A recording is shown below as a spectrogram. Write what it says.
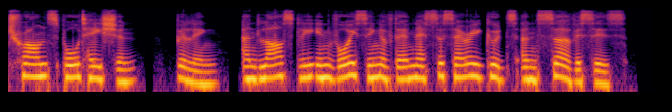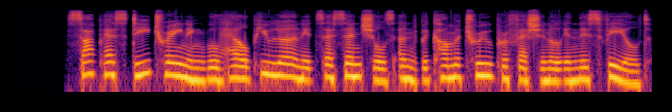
transportation, billing, and lastly invoicing of their necessary goods and services. SAP SD training will help you learn its essentials and become a true professional in this field.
